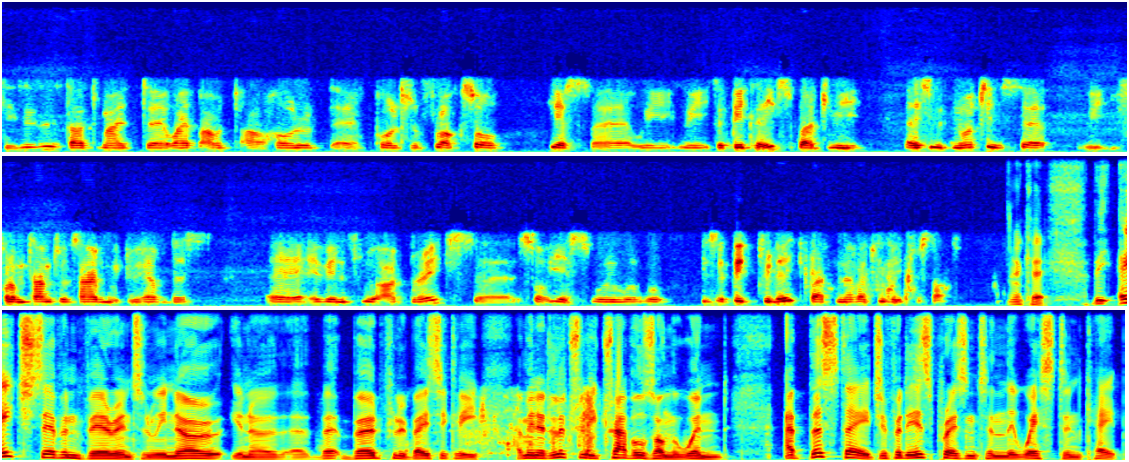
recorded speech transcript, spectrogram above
diseases that might uh, wipe out our whole poultry flock. So yes, we, we it's a bit late, but we, as you would notice, we, from time to time we do have this avian flu outbreaks. So yes, we, we, we, it's a bit too late, but never too late to start. Okay, the H7 variant, and we know, you know, uh, bird flu basically, I mean, it literally travels on the wind. At this stage, if it is present in the Western Cape,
